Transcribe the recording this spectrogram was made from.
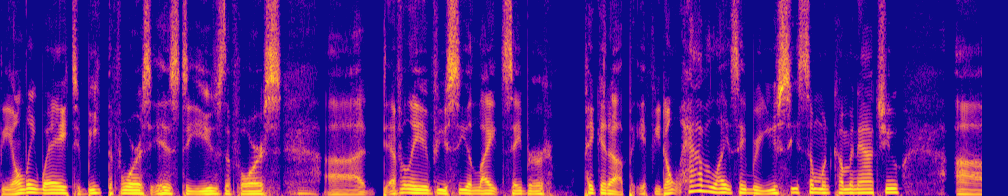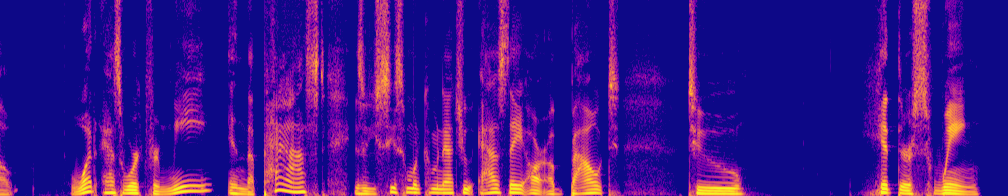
the only way to beat the force is to use the force. Uh, definitely, if you see a lightsaber pick it up. If you don't have a lightsaber, you see someone coming at you. Uh, what has worked for me in the past is if you see someone coming at you as they are about to hit their swing.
